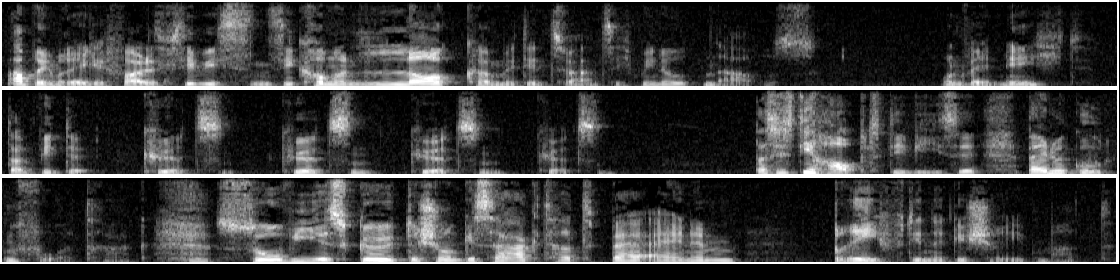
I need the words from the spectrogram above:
Aber im Regelfall, Sie wissen, Sie kommen locker mit den 20 Minuten aus. Und wenn nicht, dann bitte kürzen, kürzen, kürzen, kürzen. Das ist die Hauptdevise bei einem guten Vortrag. So wie es Goethe schon gesagt hat bei einem Brief, den er geschrieben hat.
